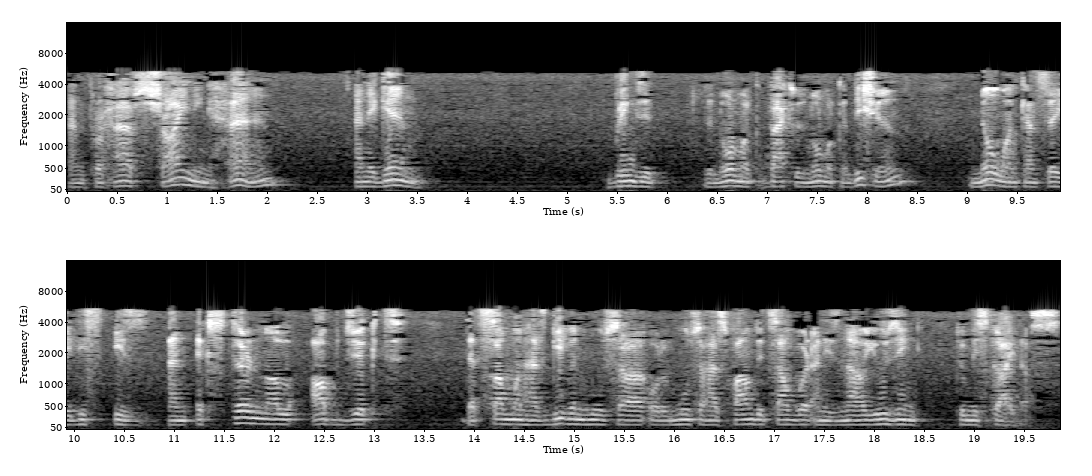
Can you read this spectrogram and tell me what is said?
and perhaps shining hand, and again brings it the normal back to the normal condition, no one can say this is an external object that someone has given Musa or Musa has found it somewhere and is now using to misguide us.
